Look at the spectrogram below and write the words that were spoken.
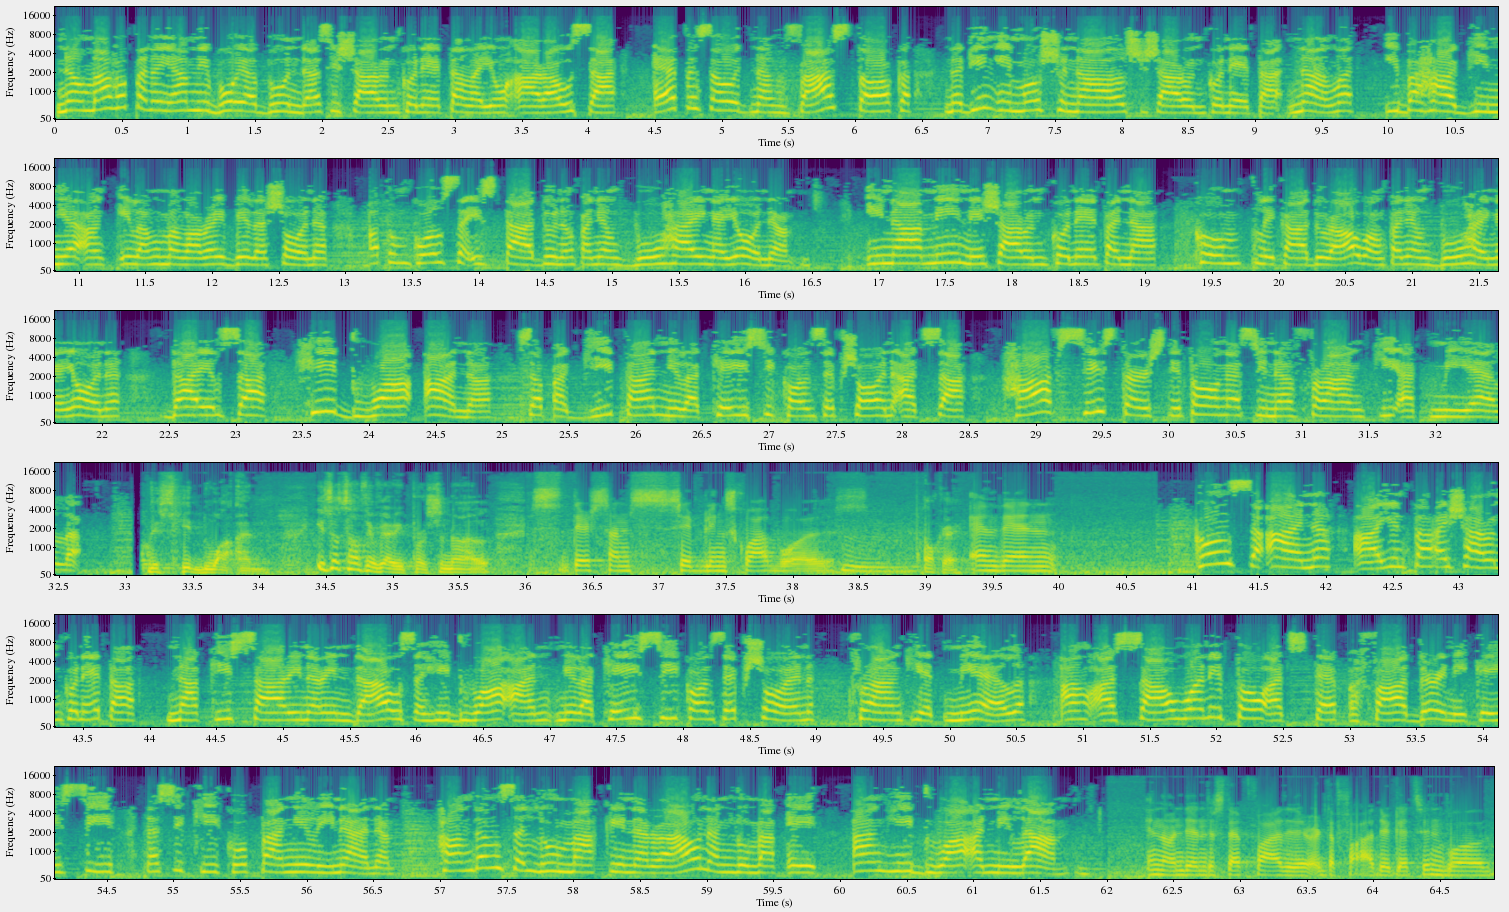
Nang makapanayam ni Boy Abunda si Sharon Cuneta ngayong araw sa episode ng Fast Talk, naging emotional si Sharon Cuneta nang ibahagi niya ang ilang mga revelasyon patungkol sa estado ng kanyang buhay ngayon. Inamin ni Sharon Cuneta na komplikado raw ang kanyang buhay ngayon dahil sa hidwaan sa pagitan nila Casey Concepcion at sa half-sisters nito nga sina Frankie at Miel. this hidwaan. Is that something very personal? There's some sibling squabbles. Okay. And then Kung saan, ayon pa kay Sharon Cuneta, nakisari na rin daw sa hidwaan nila Casey Concepcion, Frankie at Miel, ang asawa nito at stepfather ni Casey na si Kiko Pangilinan. Hanggang sa lumaki na raw ng lumaki ang hidwaan nila. you know, and then the stepfather or the father gets involved.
